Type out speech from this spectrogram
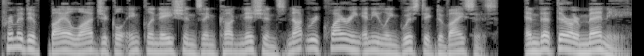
primitive, biological inclinations and cognitions not requiring any linguistic devices, and that there are many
